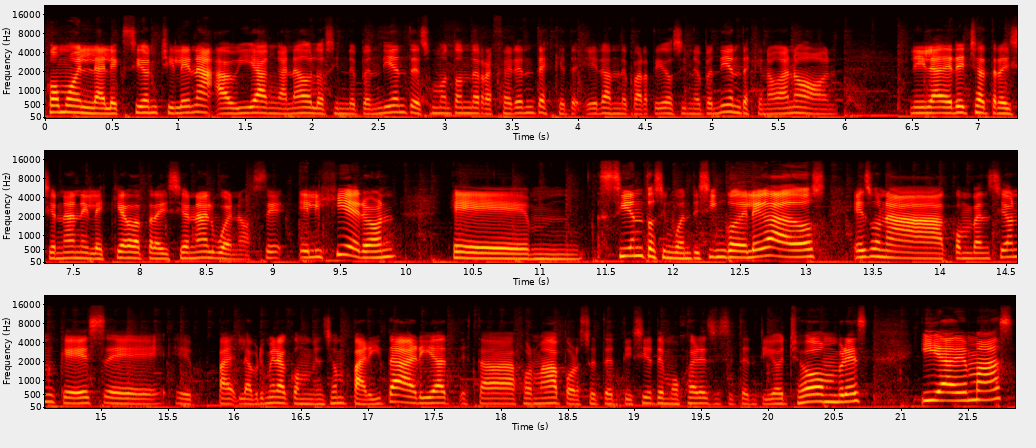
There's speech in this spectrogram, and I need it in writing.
cómo en la elección chilena habían ganado los independientes, un montón de referentes que te- eran de partidos independientes, que no ganó ni la derecha tradicional ni la izquierda tradicional. Bueno, se eligieron eh, 155 delegados. Es una convención que es eh, eh, la primera convención paritaria. Está formada por 77 mujeres y 78 hombres. Y además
